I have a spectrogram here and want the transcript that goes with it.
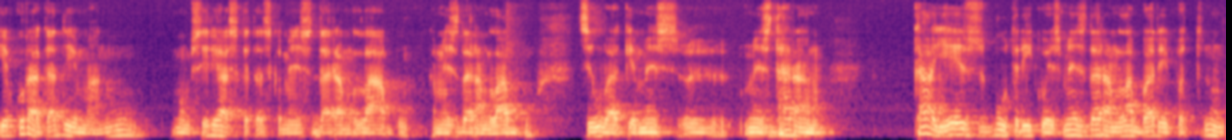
jebkurā gadījumā, nu, mums ir jāskatās, ka mēs darām labu, ka mēs darām labu cilvēkiem. Mēs, e, mēs darām, kā Jēzus būtu rīkojies. Mēs darām labu arī pat, nu,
